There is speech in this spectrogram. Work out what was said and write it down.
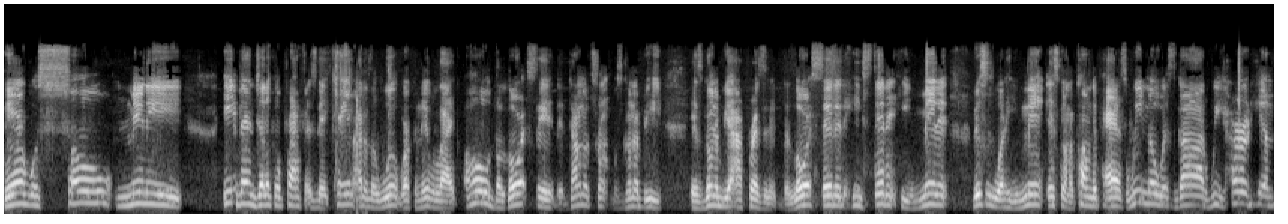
there was so many evangelical prophets that came out of the woodwork and they were like, "Oh, the Lord said that Donald Trump was going to be is going to be our president. The Lord said it. He said it. He meant it. This is what he meant. It's going to come to pass. We know it's God. We heard him,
